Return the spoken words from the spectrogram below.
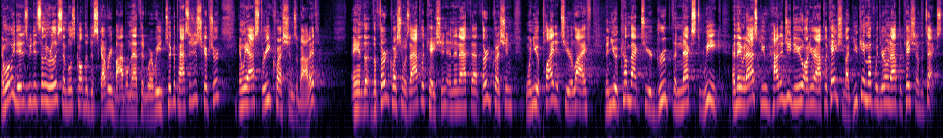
And what we did is we did something really simple. It's called the Discovery Bible Method, where we took a passage of Scripture and we asked three questions about it. And the, the third question was application. And then at that third question, when you applied it to your life, then you would come back to your group the next week and they would ask you, How did you do on your application? Like you came up with your own application of the text.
